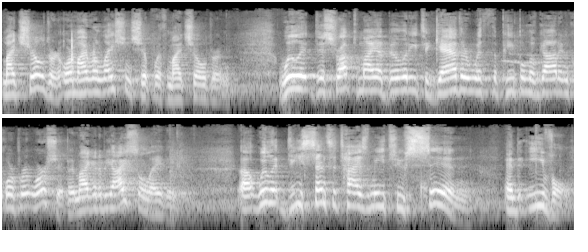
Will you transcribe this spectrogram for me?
my children, or my relationship with my children? Will it disrupt my ability to gather with the people of God in corporate worship? Am I going to be isolated? Uh, will it desensitize me to sin and evil?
